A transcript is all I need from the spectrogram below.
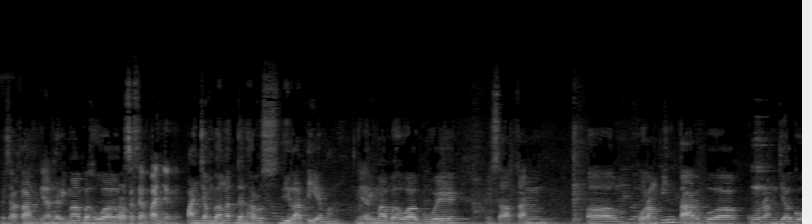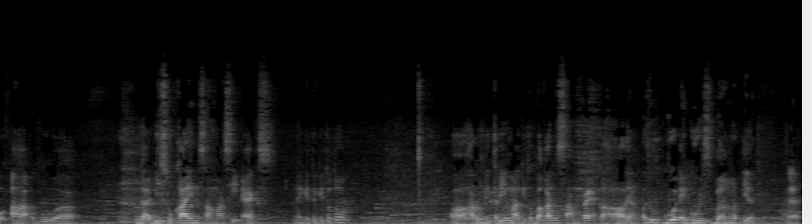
Misalkan Ya. menerima bahwa Proses yang panjang ya. panjang banget dan harus dilatih emang Ya. menerima bahwa gue misalkan em, kurang pintar gue kurang jago A gue nggak disukain sama si X nah gitu-gitu tuh eh, harus diterima gitu bahkan sampai ke hal yang aduh gue egois banget ya Ya.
